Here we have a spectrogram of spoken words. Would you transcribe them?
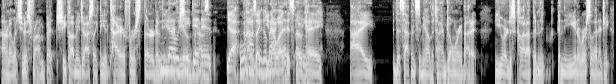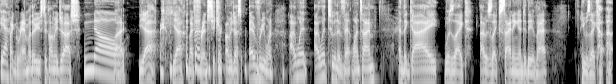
I don't know what she was from, but she called me Josh like the entire first third of the No, interview. she And I was- didn't. yeah. We'll and I was like, you know back. what? That's it's funny. okay. I this happens to me all the time. Don't worry about it. You are just caught up in the in the universal energy. Yeah. My grandmother used to call me Josh. no. My, yeah, yeah. My French teacher called me Josh. Everyone. I went. I went to an event one time, and the guy was like, I was like signing into the event. He was like, "H- h-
